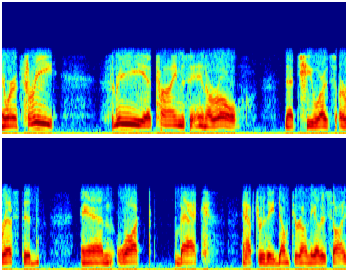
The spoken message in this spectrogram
There were three three uh, times in a row that she was arrested and walked back after they dumped her on the other side.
